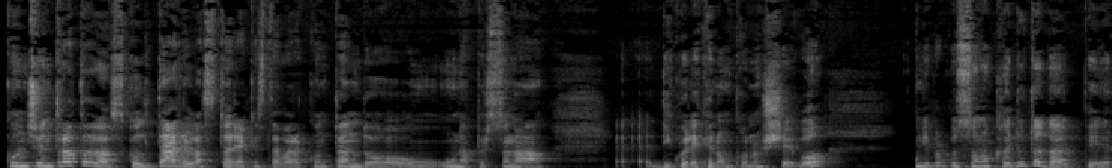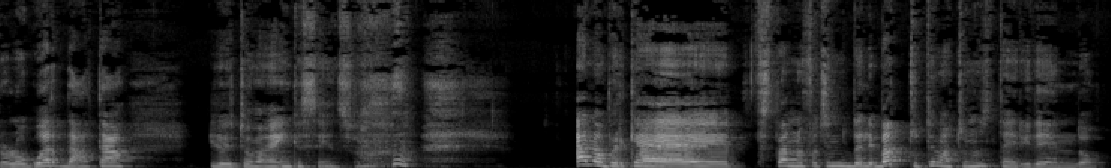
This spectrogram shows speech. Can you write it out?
concentrata ad ascoltare la storia che stava raccontando una persona eh, di quelle che non conoscevo. Quindi proprio sono caduta dal pero, l'ho guardata e gli ho detto ma in che senso? ah no perché stanno facendo delle battute ma tu non stai ridendo.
